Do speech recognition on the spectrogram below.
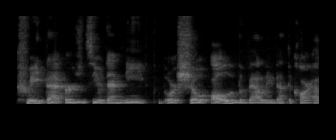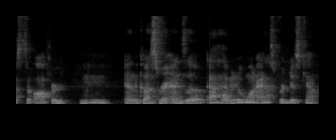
create that urgency or that need or show all of the value that the car has to offer. Mm-hmm. And the customer ends up uh, having to want to ask for a discount,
